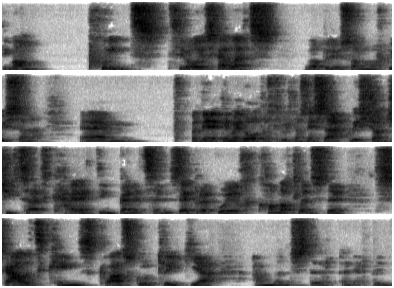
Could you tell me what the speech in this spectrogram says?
dim ond pwynt tu ôl i Scarlett, fel bod yw'n sôn o'r pwysau yna. Um, Wedyn y gemau ddod dros yr wythnos nesaf, Grision Cheetahs, Caeredin Benetton, Zebra Gweilch, Connaught Leinster, Scarlet Kings, Glasgow Dreigia a Munster yn erbyn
